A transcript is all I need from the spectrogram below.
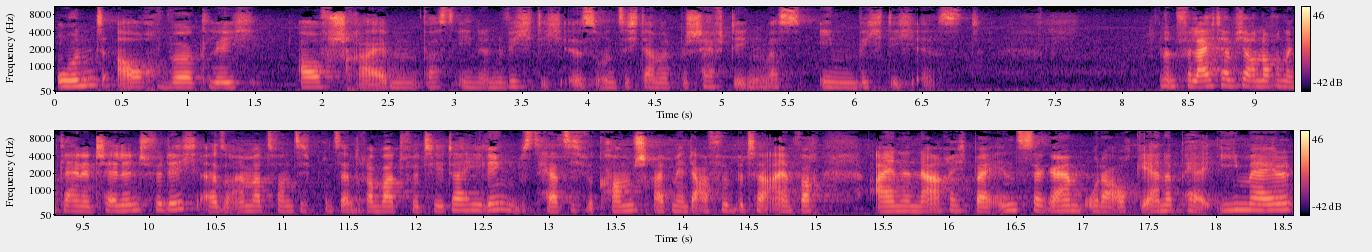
und auch wirklich aufschreiben, was ihnen wichtig ist und sich damit beschäftigen, was ihnen wichtig ist. Und vielleicht habe ich auch noch eine kleine Challenge für dich, also einmal 20% Rabatt für Theta Healing. Du bist herzlich willkommen. Schreib mir dafür bitte einfach eine Nachricht bei Instagram oder auch gerne per E-Mail.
